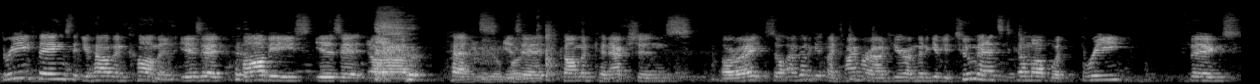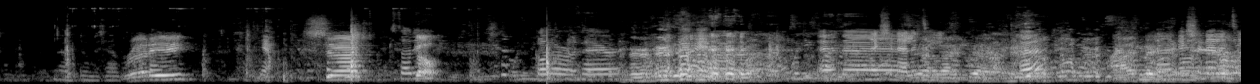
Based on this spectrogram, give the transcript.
Three things that you have in common. Is it hobbies? Is it uh, pets? Is it common connections? All right, so I'm going to get my timer out here. I'm going to give you two minutes to come up with three things. Nou, dat doen we zelf. Ready, Ja. set, Study, go. color of hair, en eh, Nationality. Huh? Nationality.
